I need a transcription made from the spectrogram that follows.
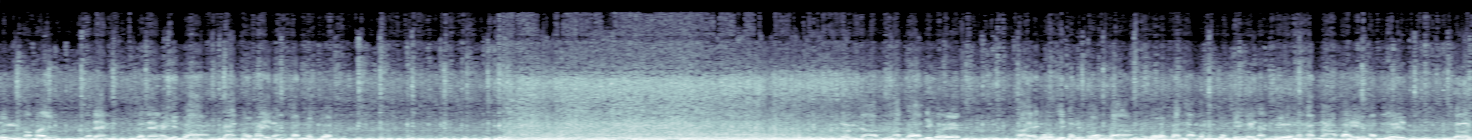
ซึ่งทำให้แสดงแสดงให้เห็นว่าการเผาไหม้น่ะมันหมดจดซึ่องจากครั้งก่อนที่เคย ให้ดูคลิปของพี่ตุ๊กว่าโอ้โหควันดำกับผมเสียงเลยนั่นคือน้ำมันหนาไปมันเลยเกิน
